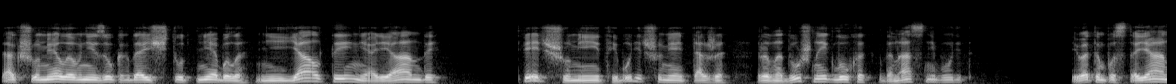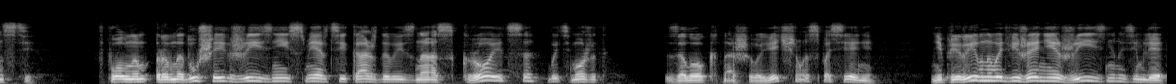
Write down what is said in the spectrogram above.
Так шумело внизу, когда еще тут не было ни Ялты, ни Арианды. Теперь шумит и будет шуметь так же равнодушно и глухо, когда нас не будет. И в этом постоянстве, в полном равнодушии к жизни и смерти каждого из нас кроется, быть может, залог нашего вечного спасения, непрерывного движения жизни на земле,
